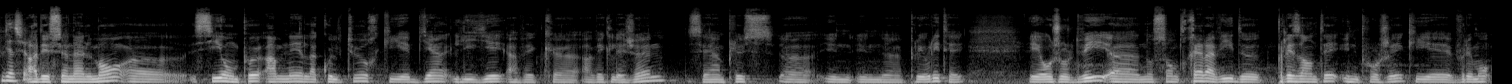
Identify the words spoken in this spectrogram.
Bien sûr. Additionnellement, euh, si on peut amener la culture qui est bien liée avec, euh, avec les jeunes, c'est en plus euh, une, une, priorité. Et aujourd'hui, nous sommes très ravis de présenter un projet qui est vraiment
